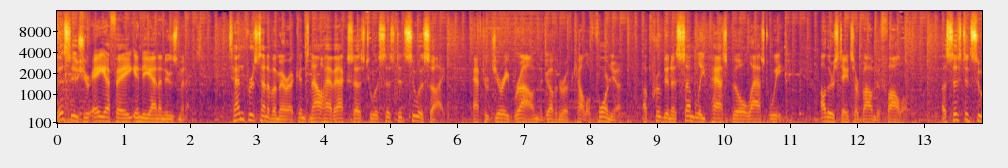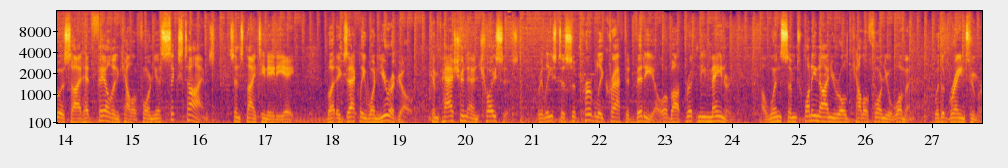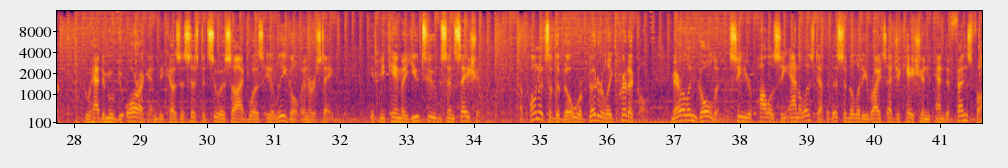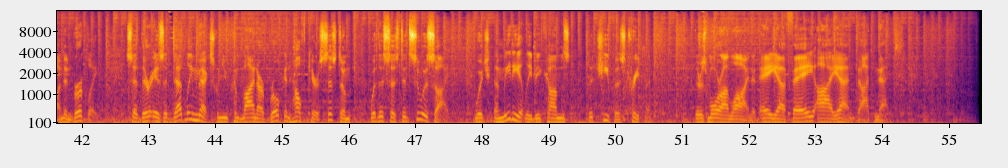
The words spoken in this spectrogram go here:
This is your AFA Indiana News Minute. 10% of Americans now have access to assisted suicide after Jerry Brown, the governor of California, approved an assembly passed bill last week. Other states are bound to follow. Assisted suicide had failed in California six times since 1988. But exactly one year ago, Compassion and Choices released a superbly crafted video about Brittany Maynard, a winsome 29 year old California woman with a brain tumor who had to move to Oregon because assisted suicide was illegal in her state. It became a YouTube sensation. Opponents of the bill were bitterly critical. Marilyn Golden, a senior policy analyst at the Disability Rights Education and Defense Fund in Berkeley, said there is a deadly mix when you combine our broken healthcare system with assisted suicide, which immediately becomes the cheapest treatment. There's more online at afain.net.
